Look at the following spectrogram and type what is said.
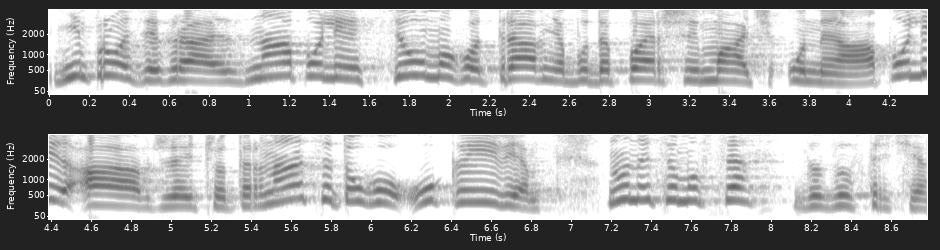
Дніпро зіграє з Наполі. 7 травня буде перший матч у Неаполі, а вже 14-го у Києві. Ну на цьому все. До зустрічі.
